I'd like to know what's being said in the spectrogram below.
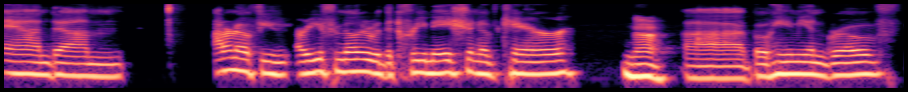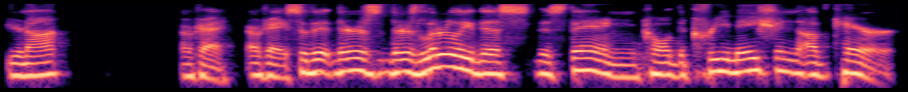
and um, I don't know if you are you familiar with the cremation of care? No. Uh, Bohemian Grove. You're not. Okay. Okay. So the, there's there's literally this this thing called the cremation of care,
